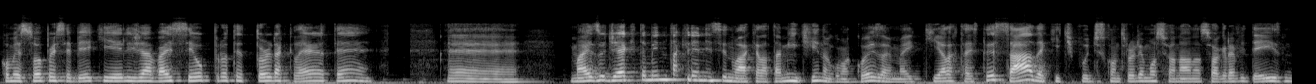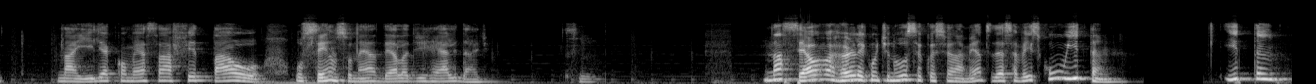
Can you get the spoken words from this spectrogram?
começou a perceber que ele já vai ser o protetor da Claire até. É, mas o Jack também não tá querendo insinuar que ela tá mentindo alguma coisa, mas que ela tá estressada, que tipo, o descontrole emocional na sua gravidez na ilha começa a afetar o, o senso né, dela de realidade. Sim. Na selva, Hurley continua seu questionamento, dessa vez com o Ethan, Ethan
